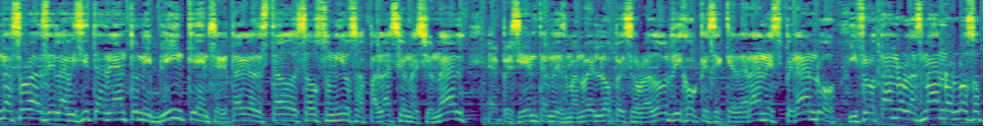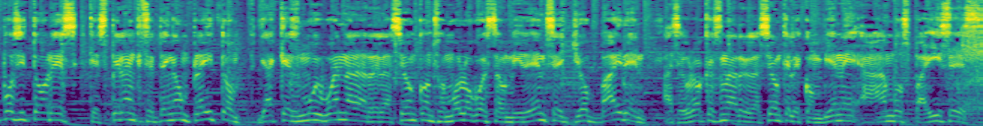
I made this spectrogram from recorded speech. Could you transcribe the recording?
Unas horas de la visita de Anthony Blinken, secretario de Estado de Estados Unidos a Palacio Nacional, el presidente Andrés Manuel López Obrador dijo que se quedarán esperando y frotando las manos los opositores que esperan que se tenga un pleito, ya que es muy buena la relación con su homólogo estadounidense Joe Biden. Aseguró que es una relación que le conviene a ambos países.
